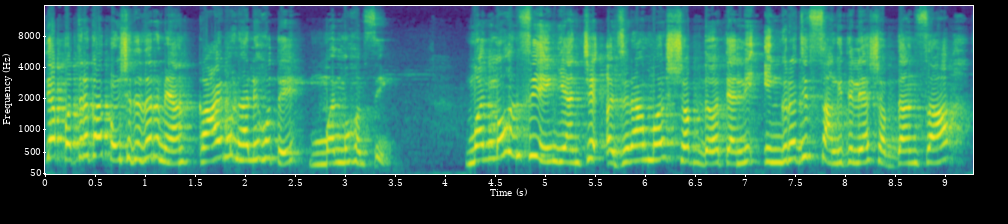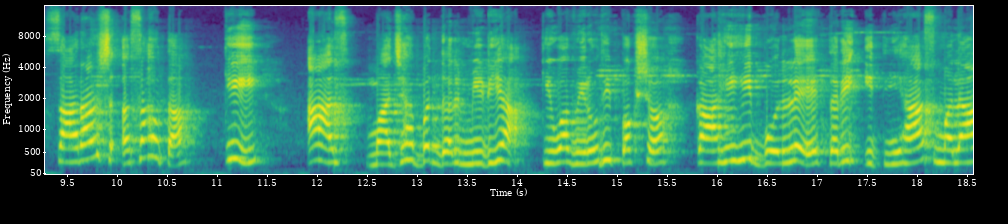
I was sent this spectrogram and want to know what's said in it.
त्या पत्रकार परिषदेदरम्यान काय म्हणाले होते? मनमोहन सिंग. मनमोहन सिंग यांचे अजरामर शब्द त्यांनी इंग्रजीत सांगितलेल्या शब्दांचा सारांश असा होता की आज माझ्याबद्दल मीडिया किंवा विरोधी पक्ष काहीही बोलले तरी इतिहास मला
